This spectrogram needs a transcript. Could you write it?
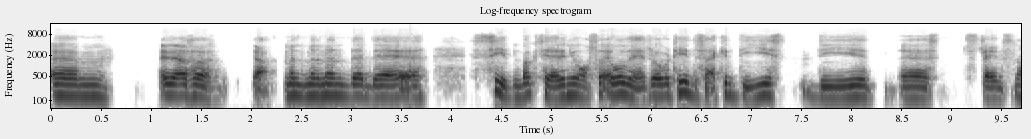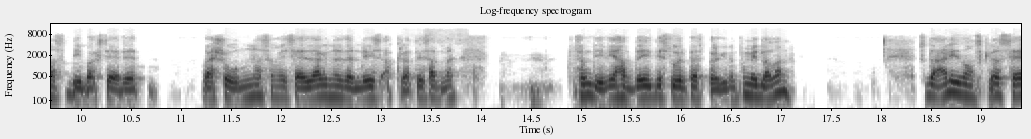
Um, eller altså Ja, men, men, men det, det Siden bakterien jo også evolverer over tid, så er ikke de, de uh, strainsene, altså de bakterieversjonene som vi ser i dag, nødvendigvis akkurat de samme som de vi hadde i de store pressbølgene på middelalderen. Så det er litt vanskelig å se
